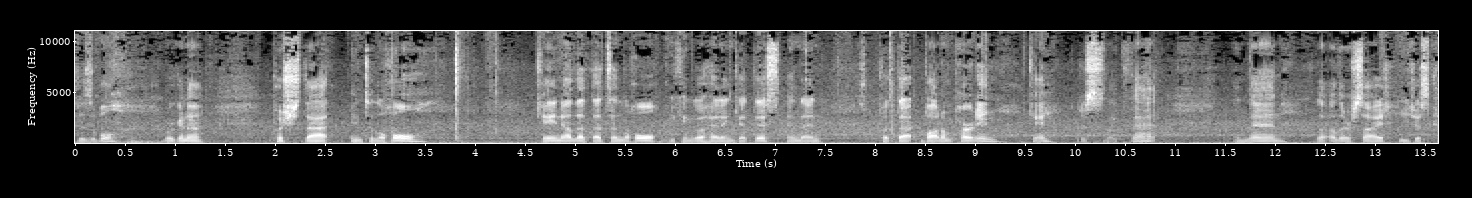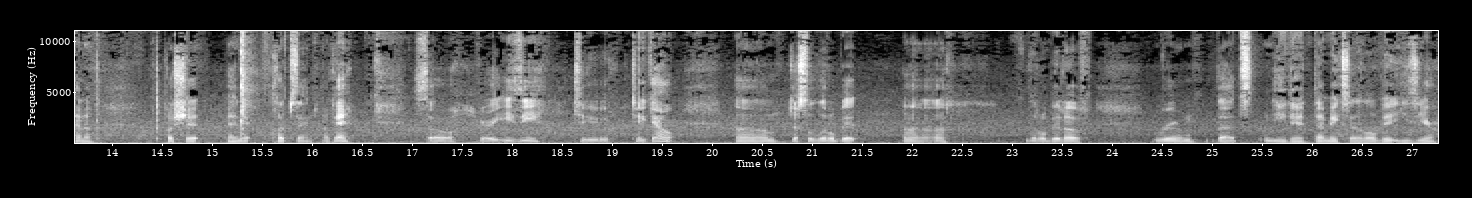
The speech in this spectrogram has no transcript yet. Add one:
visible. We're gonna push that into the hole. Okay, now that that's in the hole, you can go ahead and get this and then put that bottom part in. Okay, just like that. And then the other side, you just kind of push it and it clips in. Okay. So very easy to take out. Um, just a little bit, a uh, little bit of room that's needed that makes it a little bit easier.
